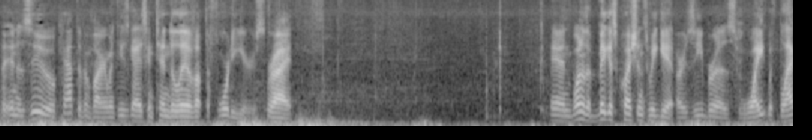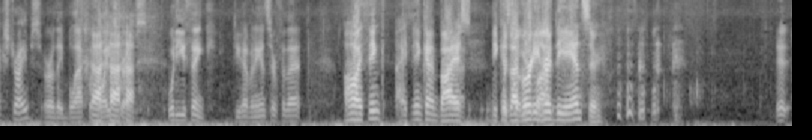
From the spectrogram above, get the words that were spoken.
But in a zoo, a captive environment, these guys can tend to live up to 40 years. Right. And one of the biggest questions we get are zebras white with black stripes or are they black with white stripes? What do you think? Do you have an answer for that? Oh, I think I think I'm biased because Put you on I've already heard the answer. It,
